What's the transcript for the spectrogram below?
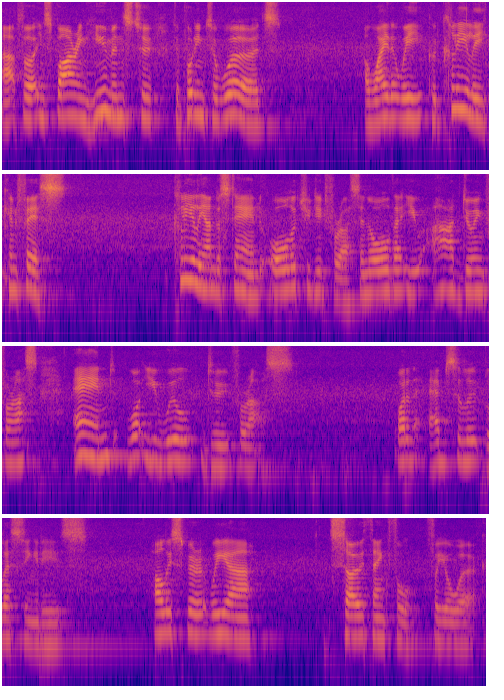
uh, for inspiring humans to, to put into words a way that we could clearly confess, clearly understand all that you did for us and all that you are doing for us and what you will do for us. What an absolute blessing it is. Holy Spirit, we are so thankful for your work.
